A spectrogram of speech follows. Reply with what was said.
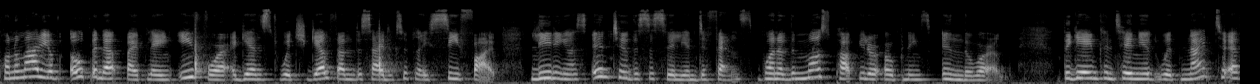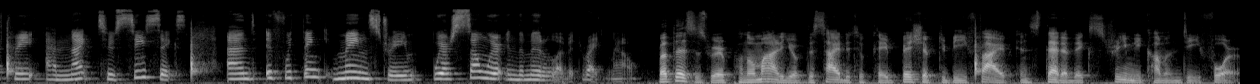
Ponomarev opened up by playing e4 against which Gelfand decided to play c5, leading us into the Sicilian defense, one of the most popular openings in the world. The game continued with knight to f3 and knight to c6, and if we think mainstream, we are somewhere in the middle of it right now. But this is where Ponomarev decided to play bishop to b5 instead of the extremely common d4.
